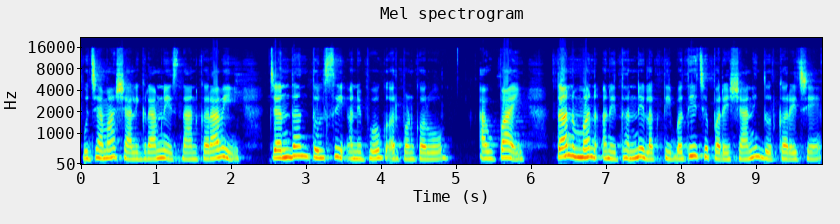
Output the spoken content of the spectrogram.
પૂજામાં શાલિગ્રામને સ્નાન કરાવી ચંદન, તુલસી અને ભોગ અર્પણ કરવો. આ ઉપાય તન, મન અને ધનને લગતી બધી જ પરેશાની દૂર કરે છે.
